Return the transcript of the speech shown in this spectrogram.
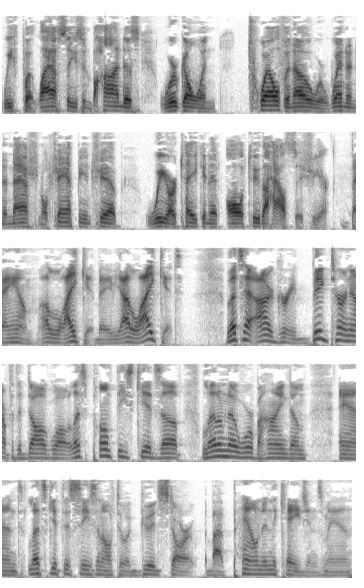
We've put last season behind us. We're going 12 and 0. We're winning the national championship. We are taking it all to the house this year. Bam! I like it, baby. I like it. Let's have, I agree. Big turnout for the dog walk. Let's pump these kids up. Let them know we're behind them. And let's get this season off to a good start by pounding the Cajuns, man.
